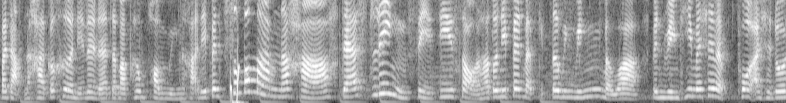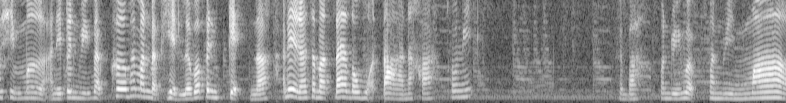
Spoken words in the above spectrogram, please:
ประดับนะคะ ก็คืออันนี้เลยนะจะมาเพิ่มความวิงนะคะอันนี้เป็นซูเปอร์มัมนะคะ Dazzling 4G2 นะคะตัวนี้เป็นแบบกิตเตอร์วิงวิงแบบว่าเป็นวิงที่ไม่ใช่แบบพวกอายแชโดว์ชิมเมอร์อันนี้เป็นวิงแบบเพิ่มให้มันแบบเห็นเลยว่าเป็นเกล็ดนะ อันนี้เดี๋ยวจะมาแต้มตรงหัวตานะคะตรงนี้เห็นปะมันวิงแบบมันวิงมาก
